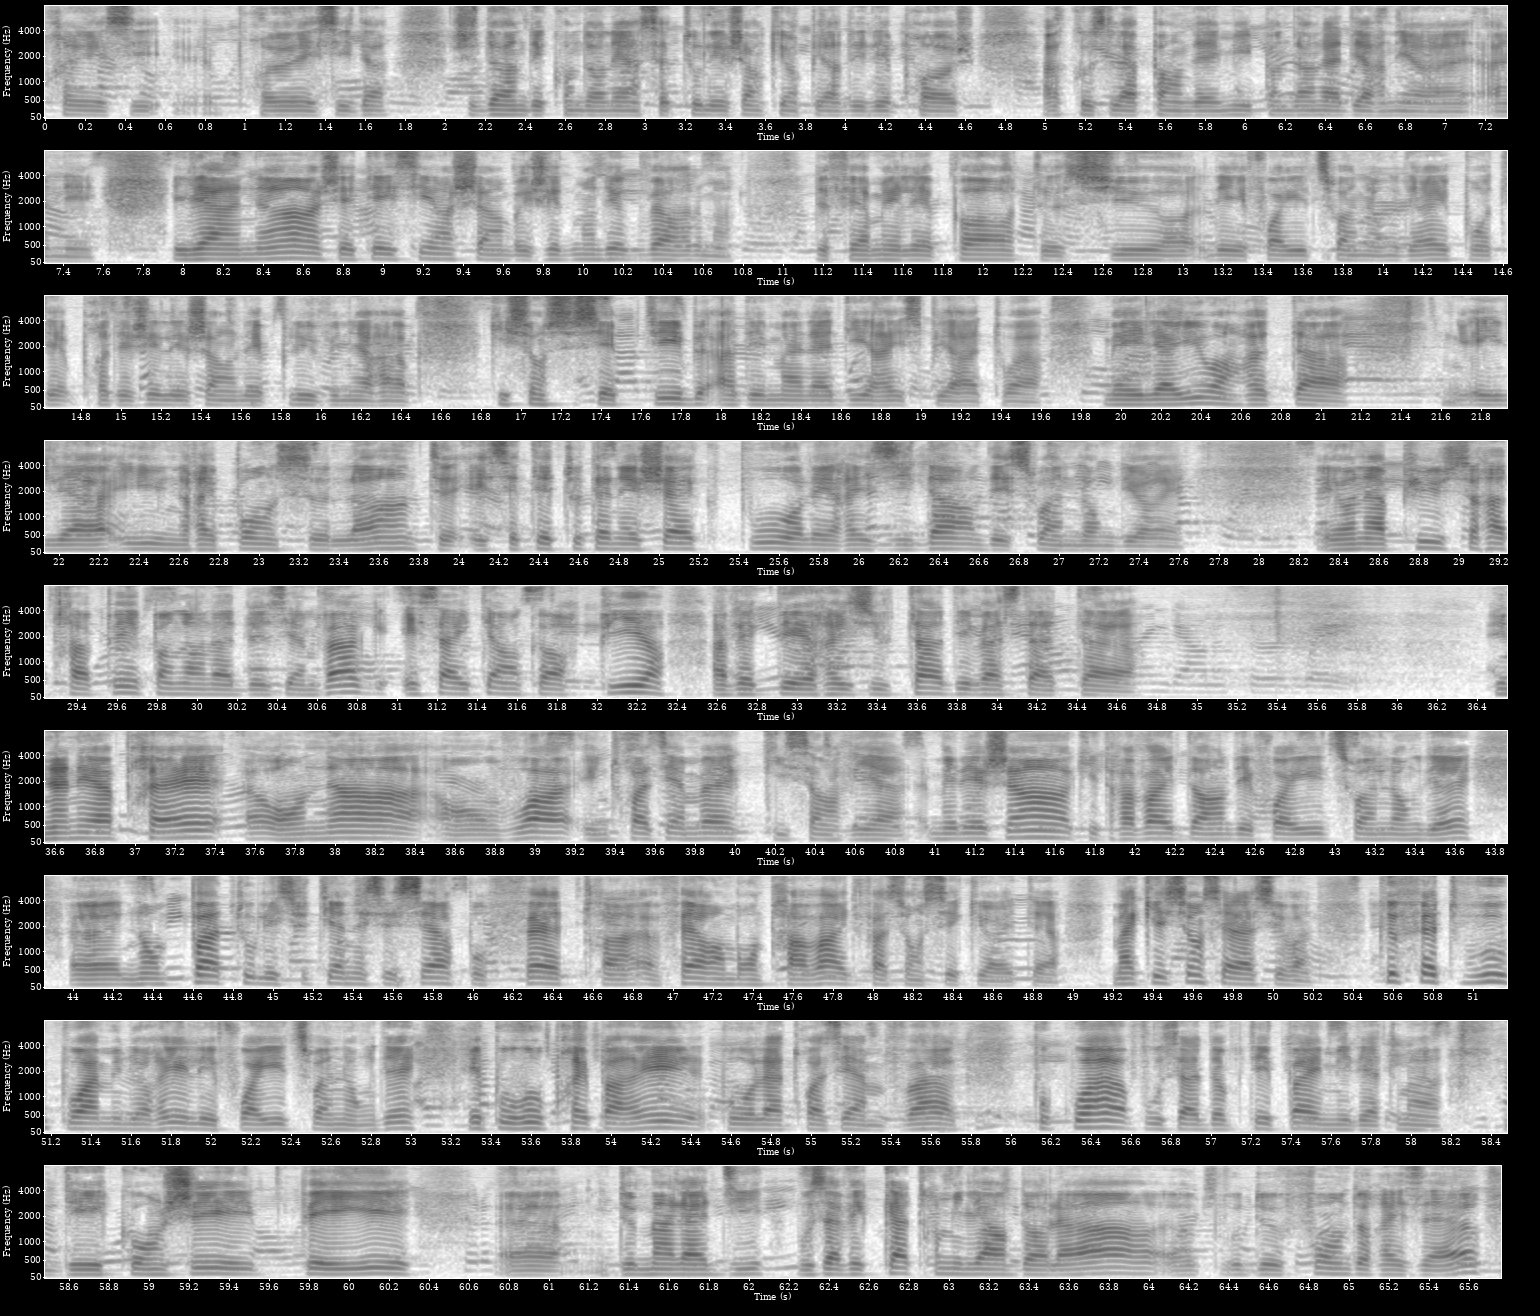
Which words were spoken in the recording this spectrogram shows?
Président. Je donne des condoléances à tous les gens qui ont perdu des proches à cause de la pandémie pendant la dernière année. Il y a un an, j'étais ici en Chambre et j'ai demandé au gouvernement de fermer les portes sur les foyers de soins de longue durée pour protéger les gens les plus vulnérables qui sont susceptibles à des maladies respiratoires. Mais il y a eu un retard. Il y a eu une réponse lente et c'était tout un échec pour les résidents des soins de longue durée. Et on a pu se rattraper pendant la deuxième vague et ça a été encore pire avec des résultats dévastateurs. Une année après, on, a, on voit une troisième vague qui s'en vient. Mais les gens qui travaillent dans des foyers de soins de longue durée euh, n'ont pas tous les soutiens nécessaires pour faire, faire un bon travail de façon sécuritaire. Ma question, c'est la suivante. Que faites-vous pour améliorer les foyers de soins de longue durée et pour vous préparer pour la troisième vague? Pourquoi vous adoptez pas immédiatement des congés payés euh, de maladie. Vous avez 4 milliards de dollars euh, de fonds de réserve.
